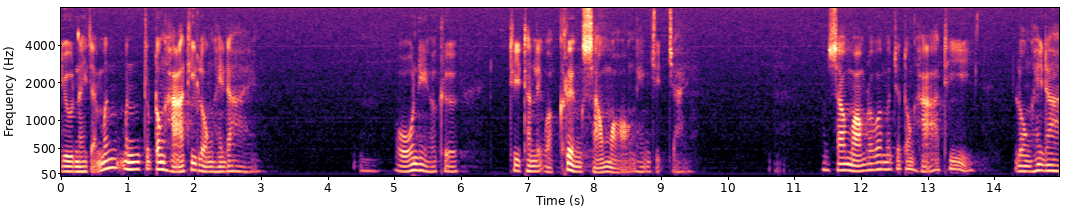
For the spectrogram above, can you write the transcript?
อยู่ในใจมันมันต้องหาที่ลงให้ได้โอ้นี่ก็คือที่ท่านเรียกว่าเครื่องสาวหมองแห่งจิตใจสาวหมองเพราะว่ามันจะต้องหาที่ลงให้ได้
